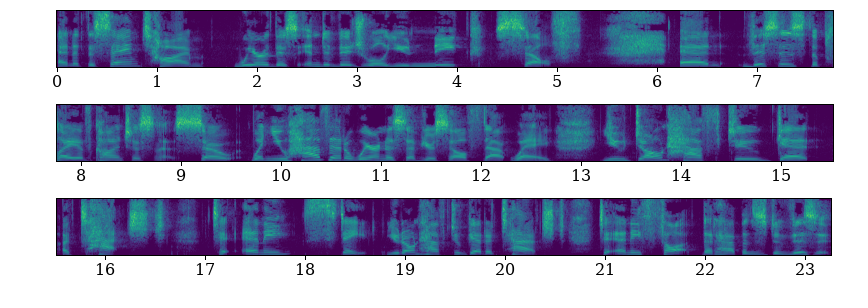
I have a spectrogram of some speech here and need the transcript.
And at the same time, we're this individual, unique self. And this is the play of consciousness. So when you have that awareness of yourself that way, you don't have to get attached to any state. You don't have to get attached to any thought that happens to visit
